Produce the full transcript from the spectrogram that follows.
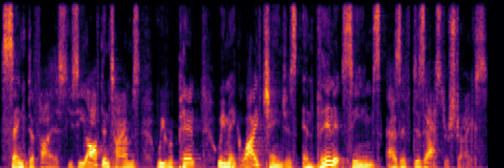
sanctify us. You see, oftentimes we repent, we make life changes, and then it seems as if disaster strikes.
